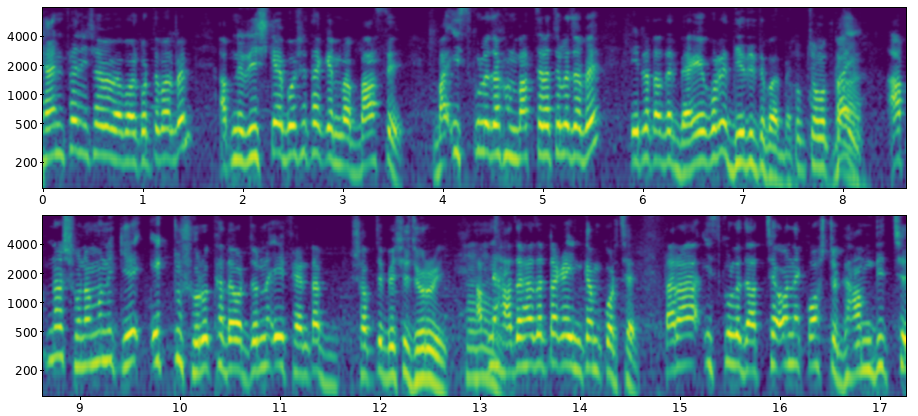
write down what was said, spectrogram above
হ্যান্ড ফ্যান হিসাবে ব্যবহার করতে পারবেন। আপনি রিস্কায় বসে থাকেন বা বাসে বা স্কুলে যখন বাচ্চারা চলে যাবে এটা তাদের ব্যাগে করে দিয়ে দিতে পারবেন। খুব চমৎকার। ভাই আপনার সোনামণিকে একটু সুরক্ষা দেওয়ার জন্য এই ফ্যানটা সবচেয়ে বেশি জরুরি। আপনি হাজার হাজার টাকা ইনকাম করছেন। তারা স্কুলে যাচ্ছে অনেক কষ্ট ঘাম দিচ্ছে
